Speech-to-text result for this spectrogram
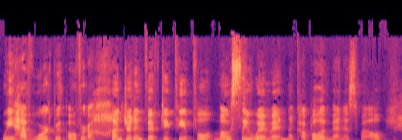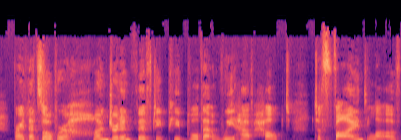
we have worked with over 150 people, mostly women, a couple of men as well, right? That's over 150 people that we have helped to find love.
